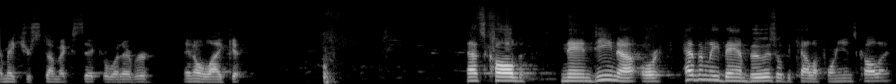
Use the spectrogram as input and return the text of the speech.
or makes your stomach sick or whatever. They don't like it. That's called Nandina or heavenly bamboo is what the Californians call it.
